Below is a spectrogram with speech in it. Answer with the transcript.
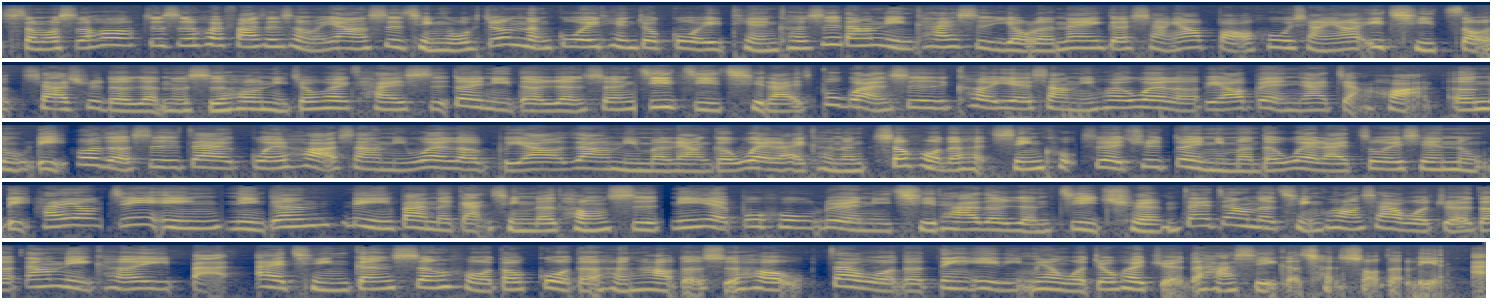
什么时候就是会发生什么样的事情，我就能过一天就过一天。可是当你开始有了那个想要保护、想要一起走下去的人的时候，你就会开始对你的人生积极起来。不管是课业上，你会为了不要被人家讲话而努力，或者是在规划上，你为了不要让你们两个未来可能生活的很辛苦，所以去对你们的未来做一些努力，还有经营你跟另一半的感情的同时，你也不忽略你其他的人际圈。在这样的情况下，我觉得当你可以把爱情跟生活都过得很好的时候，在我的定义里面，我就会觉得它是一个成熟的恋爱。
